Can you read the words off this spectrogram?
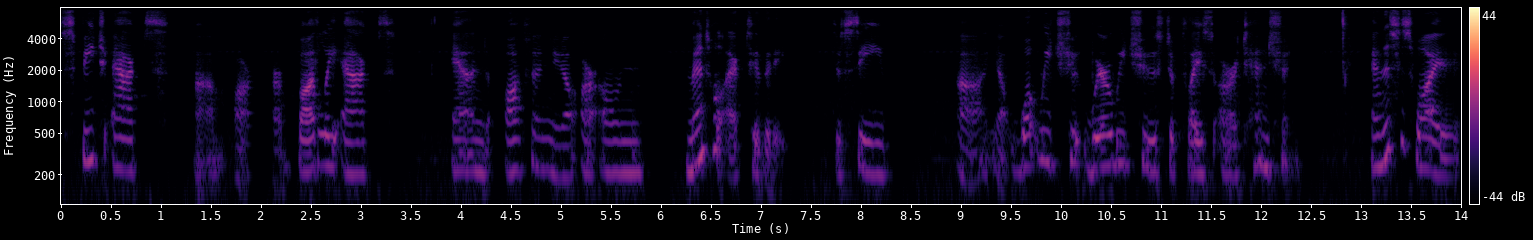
speech acts, um, our, our, bodily acts, and often, you know, our own mental activity to see, uh, you know, what we choose, where we choose to place our attention. And this is why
